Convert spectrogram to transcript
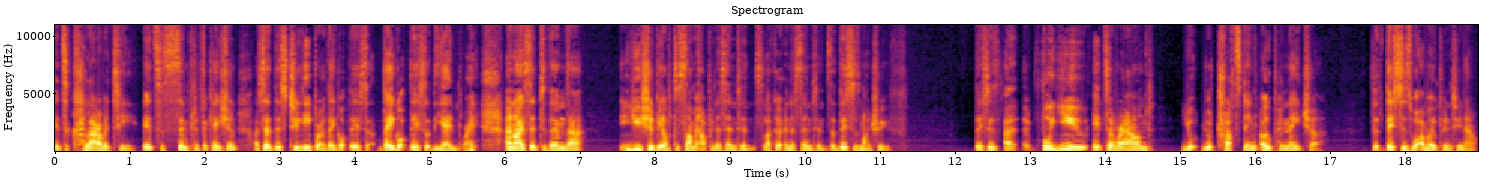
It's a clarity, it's a simplification. I said this to Libra, they got this, they got this at the end, right? And I said to them that you should be able to sum it up in a sentence, like a, in a sentence, that this is my truth. This is uh, for you, it's around your your trusting open nature that this is what I'm open to now.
